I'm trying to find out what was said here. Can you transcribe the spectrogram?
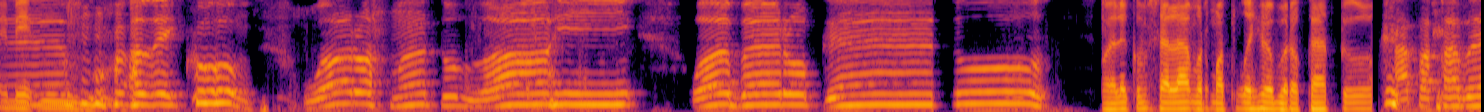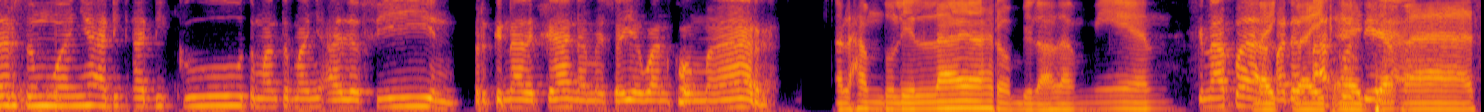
PBU. Assalamualaikum warahmatullahi wabarakatuh. Waalaikumsalam warahmatullahi wabarakatuh. Apa kabar semuanya adik-adikku, teman-temannya Alvin? Perkenalkan nama saya Wan Komar. Alhamdulillah Robbil alamin. Kenapa pada Baik-baik takut aja, ya? Mas.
